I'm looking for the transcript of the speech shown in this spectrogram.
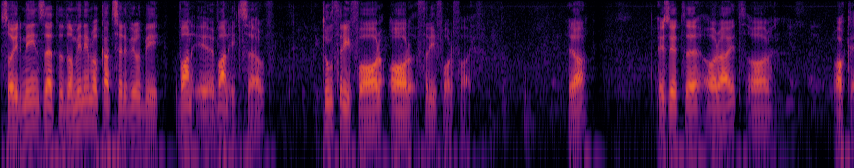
So it means that the minimal cut set will be 1, uh, 1 itself, 2, 3, 4 or 3, 4, 5. Yeah? Is it uh, all right or? Okay.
